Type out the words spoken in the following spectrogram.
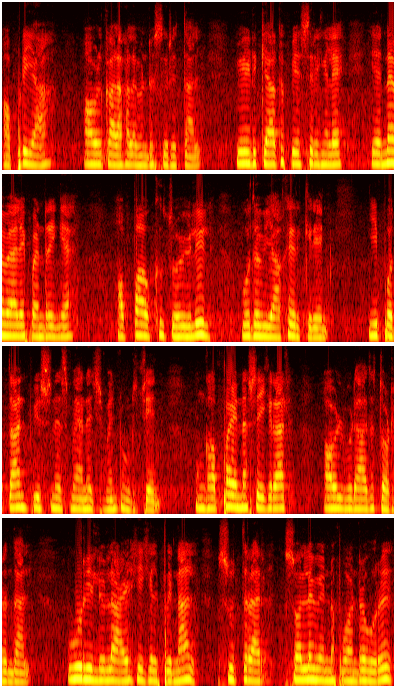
அப்படியா? அவள் கலகலவென்று சிரித்தாள். வேடிக்கையாக பேசுகிறீங்களே என்ன வேலை பண்ணுறீங்க அப்பாவுக்கு தொழிலில் உதவியாக இருக்கிறேன். இப்போ தான் பிஸ்னஸ் மேனேஜ்மெண்ட் முடித்தேன். உங்கள் அப்பா என்ன செய்கிறார்? அவள் விடாது தொடர்ந்தாள். ஊரில் உள்ள அழகிகள் பின்னால் சுத்துறார். சொல்ல வேண்டும் போன்ற ஒரு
